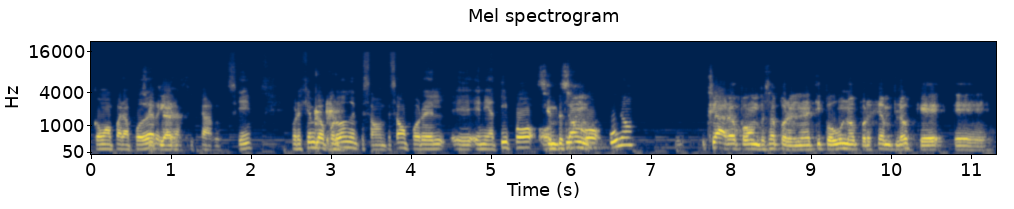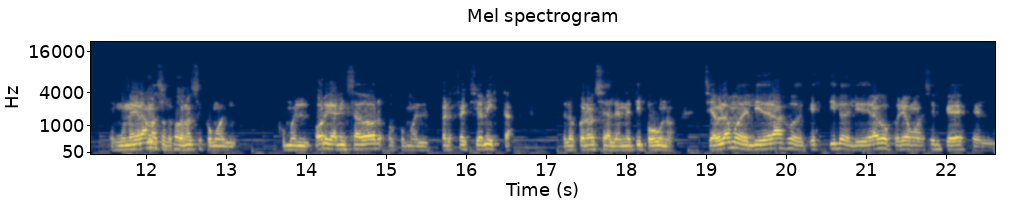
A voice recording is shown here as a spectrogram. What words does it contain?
como para poder graficarlo, ¿sí? Por ejemplo, ¿por dónde empezamos? Empezamos por el eh, eneatipo si empezamos, 1. Claro, podemos empezar por el eneatipo 1, por ejemplo, que eh, en enegrama se lo conoce como el, como el organizador o como el perfeccionista. Se lo conoce al eneatipo 1. Si hablamos de liderazgo, de qué estilo de liderazgo, podríamos decir que es el,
